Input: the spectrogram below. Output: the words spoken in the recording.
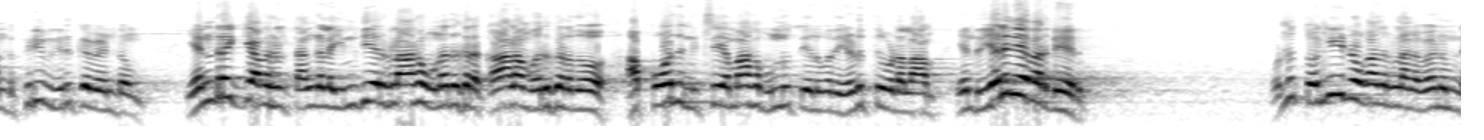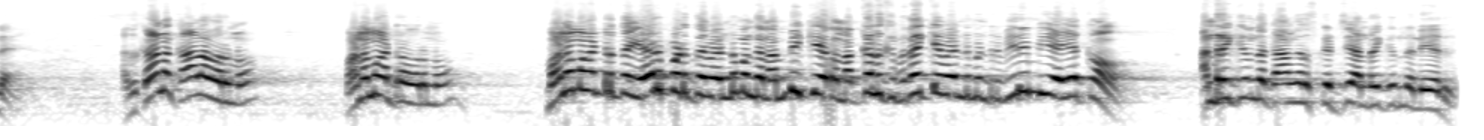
அந்த பிரிவு இருக்க வேண்டும். என்றைக்கு அவர்கள் தங்களை இந்தியர்களாக உணர்கிற காலம் வருகிறதோ அப்போது நிச்சயமாக முன்னூற்றி எழுபதை எடுத்து விடலாம் என்று எழுதியவர் நேரு. ஒன்று தொங்கிட்டு உட்காந்துருக்கலாங்க வேணும்னே. அதுக்கான காலம் வரணும். மனமாற்றம் வரணும். மனமாற்றத்தை ஏற்படுத்த வேண்டும். அந்த நம்பிக்கையை மக்களுக்கு விதைக்க வேண்டும் என்று விரும்பிய இயக்கம் அன்றைக்கு இருந்த காங்கிரஸ் கட்சி அன்றைக்கு இருந்த நேரு.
